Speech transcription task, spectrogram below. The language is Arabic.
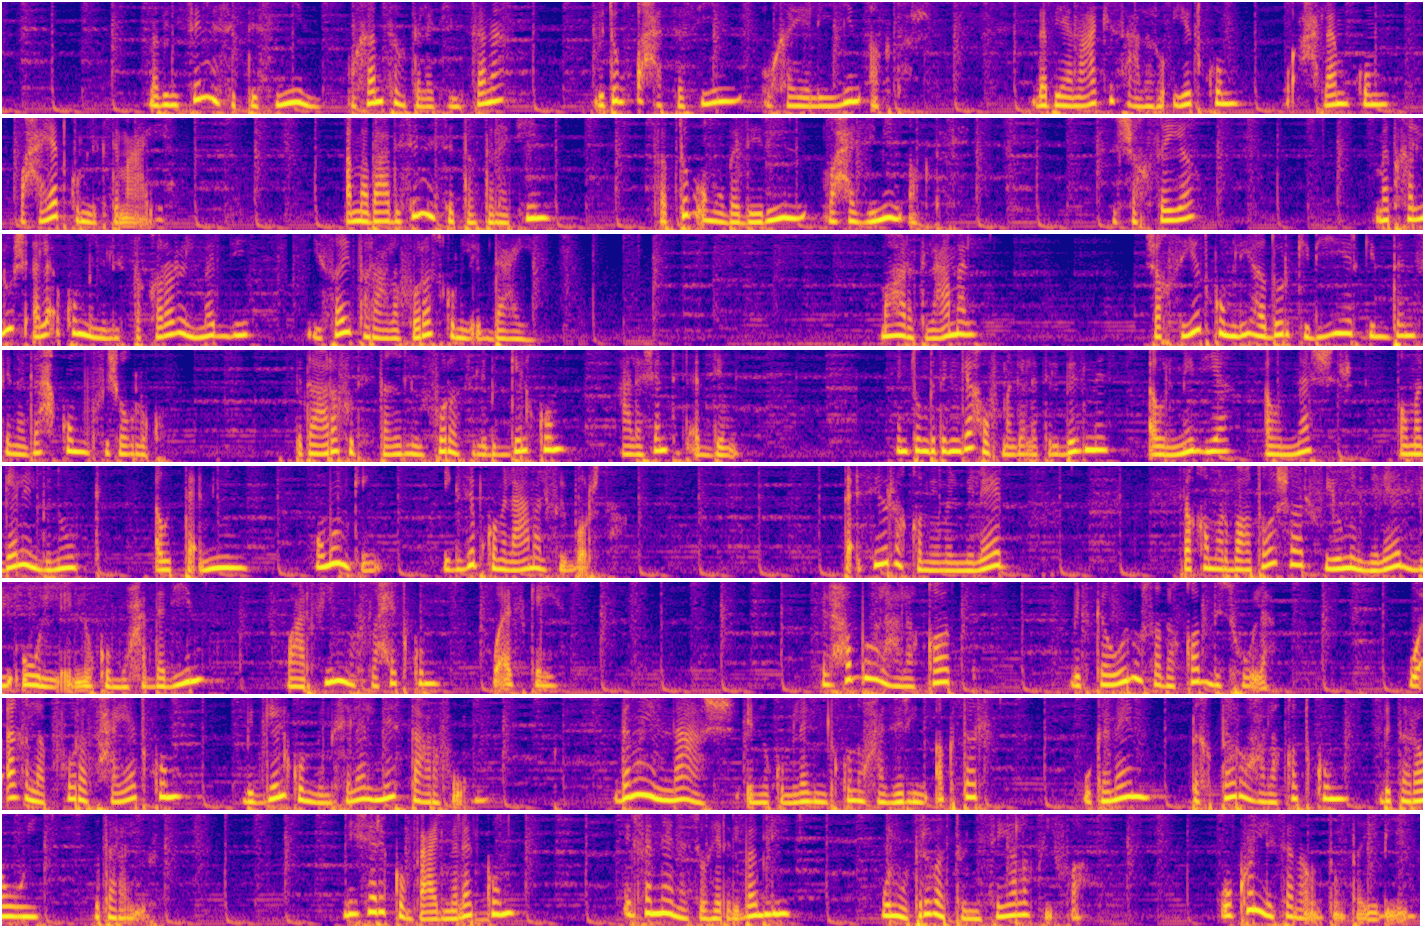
ما بين سن ست سنين وخمسة وتلاتين سنة بتبقوا حساسين وخياليين أكتر. ده بينعكس على رؤيتكم وأحلامكم وحياتكم الاجتماعية. أما بعد سن الستة وتلاتين فبتبقوا مبادرين وحازمين أكتر. الشخصية ما تخلوش قلقكم من الاستقرار المادي يسيطر على فرصكم الإبداعية. مهرة العمل شخصيتكم ليها دور كبير جدا في نجاحكم وفي شغلكم. بتعرفوا تستغلوا الفرص اللي بتجيلكم علشان تتقدموا. أنتم بتنجحوا في مجالات ال business أو الميديا أو النشر أو مجال البنوك أو التأمين وممكن يجذبكم العمل في البورصة. تأثير رقم يوم الميلاد رقم 14 في يوم الميلاد بيقول إنكم محددين وعارفين مصلحتكم وأذكياء الحب والعلاقات بتكونوا صداقات بسهولة وأغلب فرص حياتكم بتجيلكم من خلال ناس تعرفوهم. ده ما يمنعش إنكم لازم تكونوا حذرين أكتر وكمان تختاروا علاقاتكم بتروي وتريث بيشارككم في عيد ميلادكم. الفنانة سهير الببلي والمطربة التونسية لطيفة. وكل سنة وأنتم طيبين.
